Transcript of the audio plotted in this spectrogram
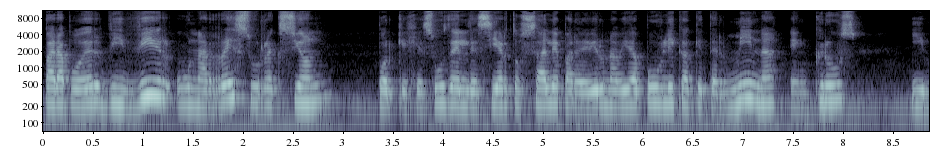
Para poder vivir una resurrección, porque Jesús del desierto sale para vivir una vida pública que termina en cruz y,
